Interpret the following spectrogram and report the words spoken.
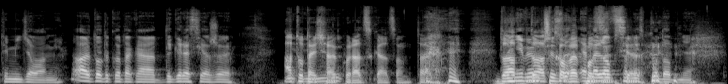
tymi działami. No ale to tylko taka dygresja, że. A tutaj się akurat zgadzam, tak. Do, nie wiem, czy z ML jest podobnie.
